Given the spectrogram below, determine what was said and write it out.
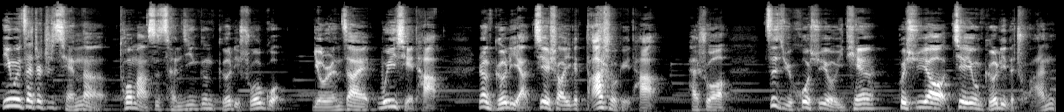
因为在这之前呢，托马斯曾经跟格里说过，有人在威胁他，让格里啊介绍一个打手给他，还说自己或许有一天会需要借用格里的船。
